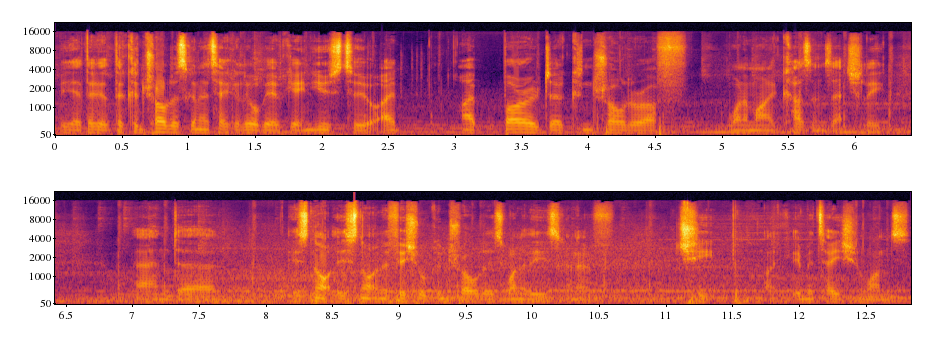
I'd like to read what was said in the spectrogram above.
But yeah, the, the controller's going to take a little bit of getting used to. I I borrowed a controller off one of my cousins actually, and uh, it's not it's not an official controller. It's one of these kind of cheap like imitation ones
